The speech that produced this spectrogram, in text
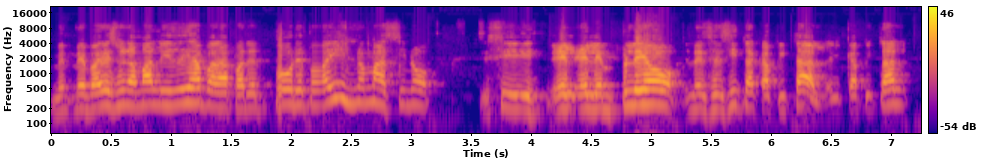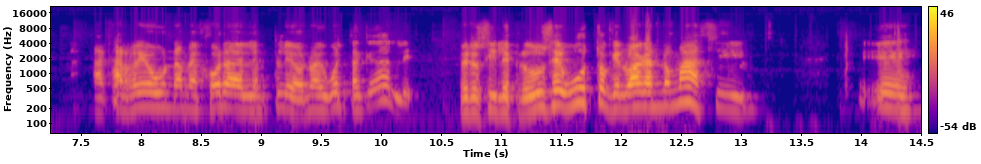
Me, parece una mala idea para, para el pobre país nomás, sino si el, el empleo necesita capital. El capital acarreo una mejora del empleo, no hay vuelta que darle. Pero si les produce gusto, que lo hagan nomás. Eh,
